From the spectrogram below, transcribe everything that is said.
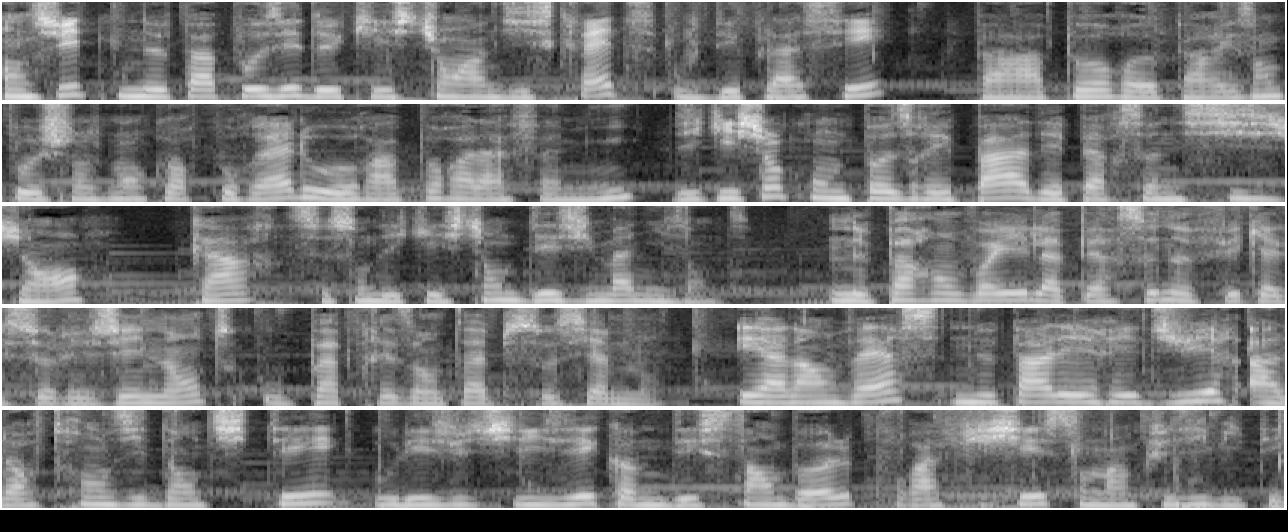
Ensuite, ne pas poser de questions indiscrètes ou déplacées par rapport, euh, par exemple, au changement corporel ou au rapport à la famille. Des questions qu'on ne poserait pas à des personnes cisgenres, car ce sont des questions déshumanisantes. Ne pas renvoyer la personne au fait qu'elle serait gênante ou pas présentable socialement. Et à l'inverse, ne pas les réduire à leur transidentité ou les utiliser comme des symboles pour afficher son inclusivité.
